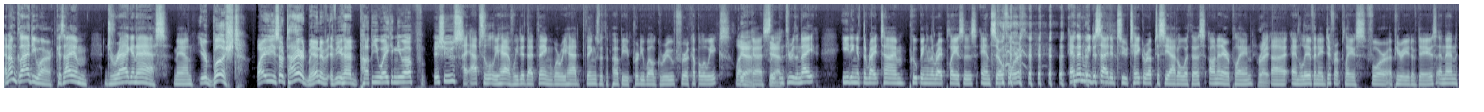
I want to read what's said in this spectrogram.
And I'm glad you are, because I am dragging ass, man. You're bushed. Why are you so tired, man? Have, have you had puppy waking you up issues? I absolutely have. We did that thing where we had things with the puppy pretty well grooved for a couple of weeks, like Yeah, uh, sleeping yeah. through the night, eating at the right time, pooping in the right places, and so forth. and then we decided to take her up to Seattle with us on an airplane, Right. uh, and live in a different place for a period of days. And then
